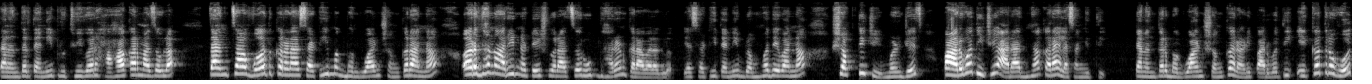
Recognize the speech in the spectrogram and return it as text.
त्यानंतर त्यांनी पृथ्वीवर हाहाकार माजवला. त्यांचा वध करण्यासाठी मग भगवान शंकरांना अर्धनारी नटेश्वराचं रूप धारण करावं लागलं. यासाठी त्यांनी ब्रह्मदेवांना शक्तीची म्हणजेच पार्वतीची आराधना करायला सांगितली. त्यानंतर भगवान शंकर आणि पार्वती एकत्र होत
